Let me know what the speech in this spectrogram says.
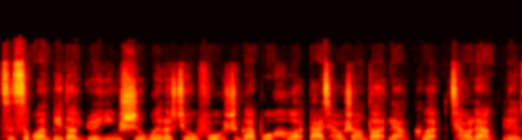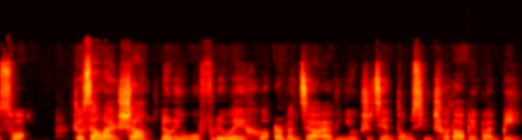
此次关闭的原因是为了修复圣盖博河大桥上的两个桥梁链锁。周三晚上，605 Freeway 和 Irvingdale Avenue 之间东行车道被关闭，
